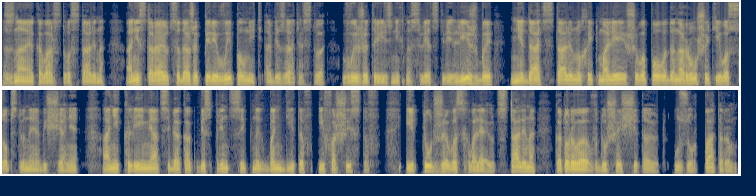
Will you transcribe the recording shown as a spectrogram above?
Зная коварство Сталина, они стараются даже перевыполнить обязательства, выжатые из них наследствие, лишь бы не дать Сталину хоть малейшего повода нарушить его собственные обещания. Они клеймят себя как беспринципных бандитов и фашистов и тут же восхваляют Сталина, которого в душе считают узурпатором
